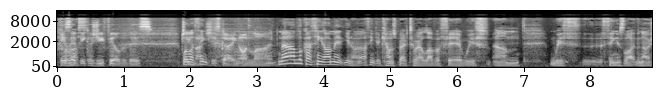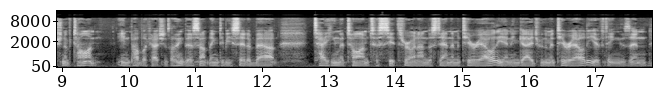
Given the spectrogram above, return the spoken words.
for Is it us- because you feel that there's too Well, I much think- is going online? no, look, I think I mean, you know, I think it comes back to our love affair with um, with things like the notion of time in publications. I think there's something to be said about taking the time to sit through and understand the materiality and engage with the materiality of things. And mm.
